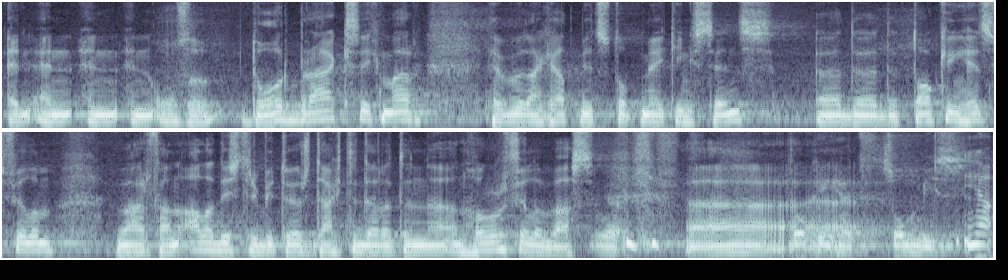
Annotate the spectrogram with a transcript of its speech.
en, en, en, en onze doorbraak, zeg maar, hebben we dan gehad met Stop Making Sense. eh, de, de Talking Heads film, waarvan alle distributeurs dachten dat het een, eh, een horrorfilm was. Eh, Talking Heads, zombies. Ja.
